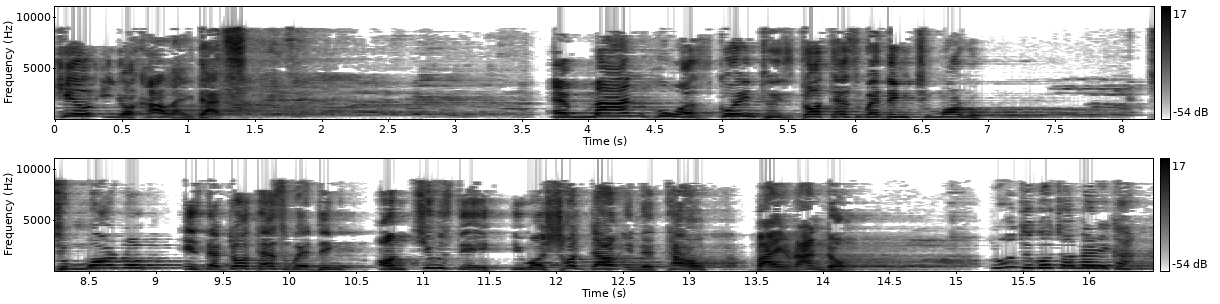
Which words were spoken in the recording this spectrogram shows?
killed in your car like that. A man who was going to his daughter's wedding tomorrow. Tomorrow is the daughter's wedding. On Tuesday, he was shot down in the town by random. You want to go to America?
